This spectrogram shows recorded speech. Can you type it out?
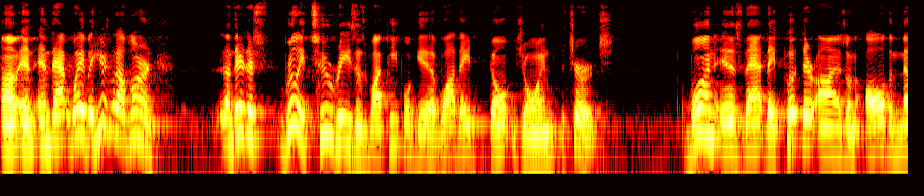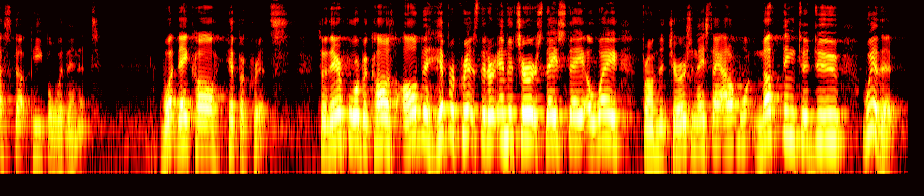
um, in, in that way. But here's what I've learned there, there's really two reasons why people give, why they don't join the church. One is that they put their eyes on all the messed up people within it, what they call hypocrites. So, therefore, because all the hypocrites that are in the church, they stay away from the church and they say, I don't want nothing to do with it.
